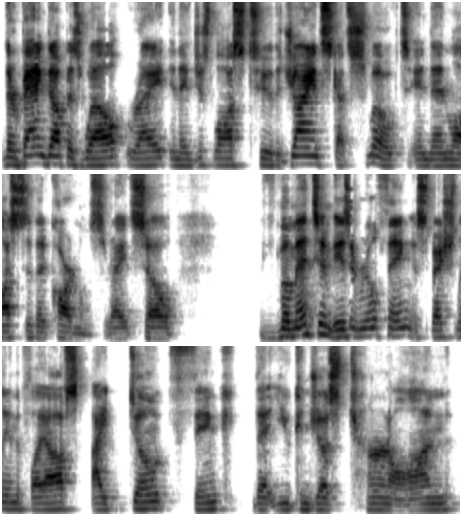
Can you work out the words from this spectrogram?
They're banged up as well, right? And they just lost to the Giants, got smoked, and then lost to the Cardinals, right? So momentum is a real thing, especially in the playoffs. I don't think that you can just turn on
